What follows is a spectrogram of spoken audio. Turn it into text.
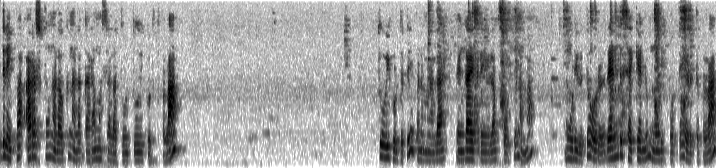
இதில் இப்போ அரை ஸ்பூன் அளவுக்கு நல்லா கரம் மசாலா தூள் தூவி கொடுத்துக்கலாம். தூவி கொடுத்துட்டு இப்போ நம்ம நல்லா வெங்காய கிரேவிலாம் போட்டு நம்ம மூடி விட்டு ஒரு ரெண்டு செகண்டு மூடி போட்டு எடுத்துக்கலாம்.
